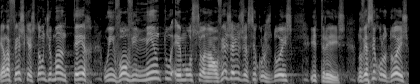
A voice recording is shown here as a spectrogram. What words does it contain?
ela fez questão de manter o envolvimento emocional. Veja aí os versículos 2 e 3. No versículo 2,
